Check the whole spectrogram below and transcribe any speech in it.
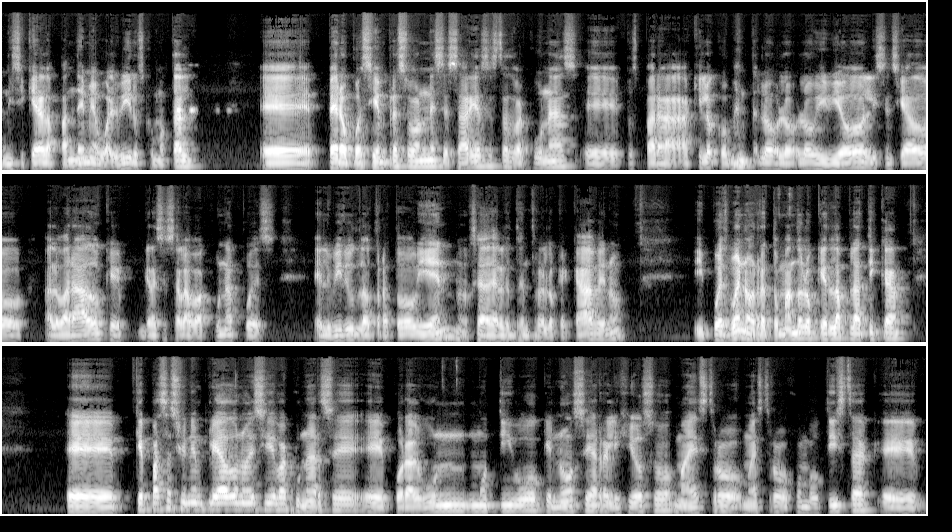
ni siquiera a la pandemia o al virus como tal. Eh, pero pues siempre son necesarias estas vacunas, eh, pues para, aquí lo comenta, lo, lo, vivió el licenciado Alvarado, que gracias a la vacuna, pues el virus lo trató bien, o sea, dentro de lo que cabe, ¿no? Y pues bueno, retomando lo que es la plática, eh, ¿qué pasa si un empleado no decide vacunarse por algún motivo que no sea religioso, maestro, maestro Juan Bautista? Eh,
